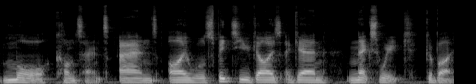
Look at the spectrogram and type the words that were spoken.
more content. And I will speak to you guys again next week. Goodbye.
